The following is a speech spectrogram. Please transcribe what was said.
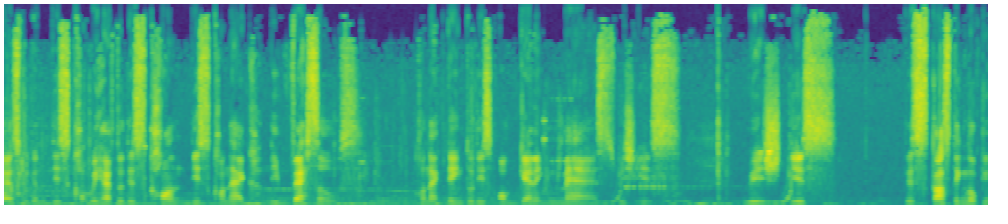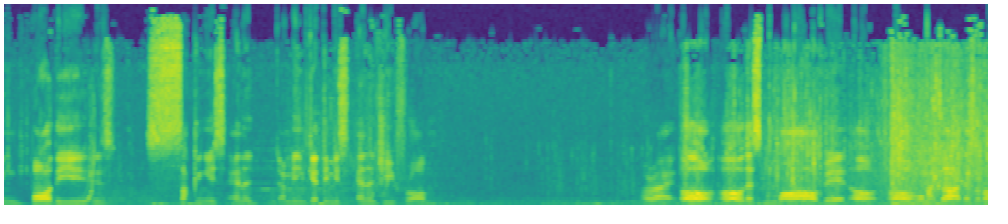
Yes, we're gonna disco we have to discon disconnect the vessels connecting to this organic mass which is which this disgusting looking body is sucking its energy I mean getting its energy from. Alright. Oh, oh, there's more of it. Oh, oh, oh my god, there's a lot.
